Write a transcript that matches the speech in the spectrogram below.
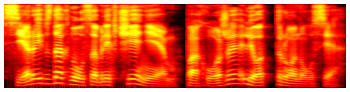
Серый вздохнул с облегчением. Похоже, лед тронулся.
